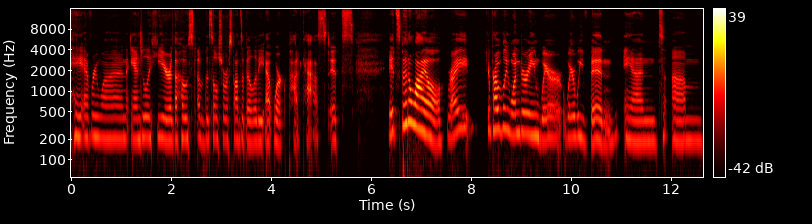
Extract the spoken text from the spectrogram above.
Hey everyone, Angela here, the host of the Social Responsibility at Work podcast. It's it's been a while, right? You're probably wondering where where we've been and um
